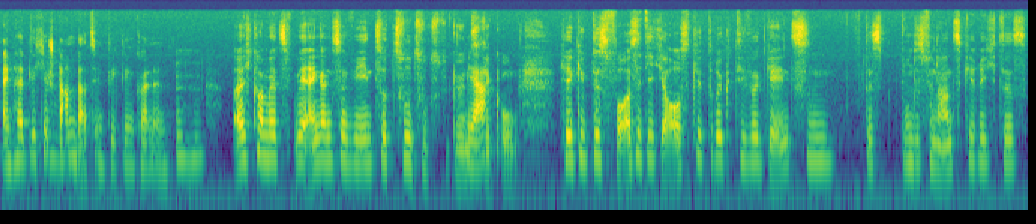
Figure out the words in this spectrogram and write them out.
einheitliche mhm. Standards entwickeln können. Mhm. Ich komme jetzt, wie eingangs erwähnt, zur Zuzugsbegünstigung. Ja. Hier gibt es vorsichtig ausgedrückt Divergenzen des Bundesfinanzgerichtes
